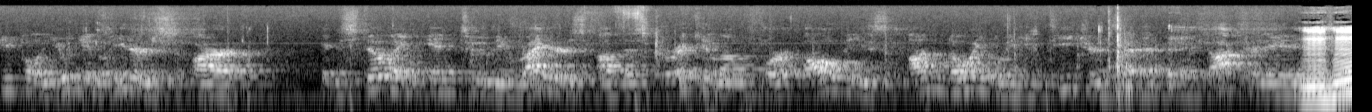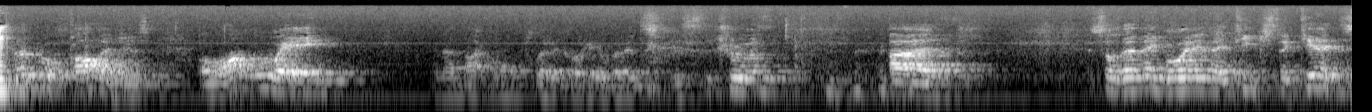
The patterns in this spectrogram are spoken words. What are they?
people, union leaders, are instilling into the writers of this curriculum for all these unknowingly teachers that have been indoctrinated in Mhm. liberal colleges along the way, and I'm not going political here, but it's, it's the truth. Uh, so then they go in and they teach the kids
